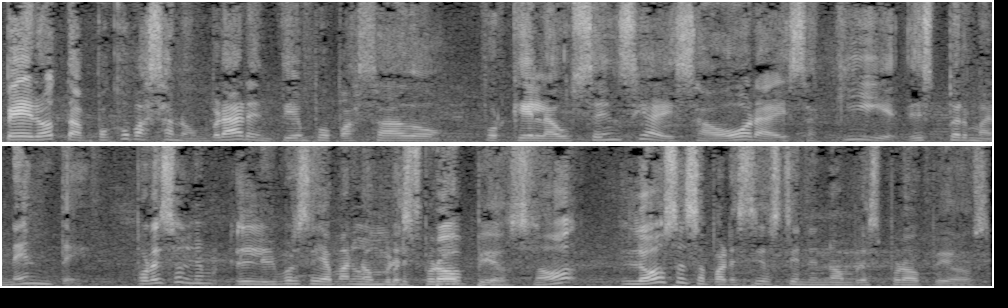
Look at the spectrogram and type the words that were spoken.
Pero tampoco vas a nombrar en tiempo pasado, porque la ausencia es ahora, es aquí, es permanente. Por eso el, libro se llama Nombres, propios, ¿no? Los desaparecidos tienen nombres propios,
